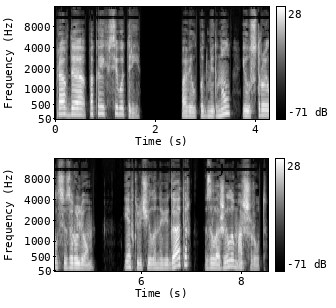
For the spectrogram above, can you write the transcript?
Правда, пока их всего три. Павел подмигнул и устроился за рулем. Я включила навигатор, заложила маршрут.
